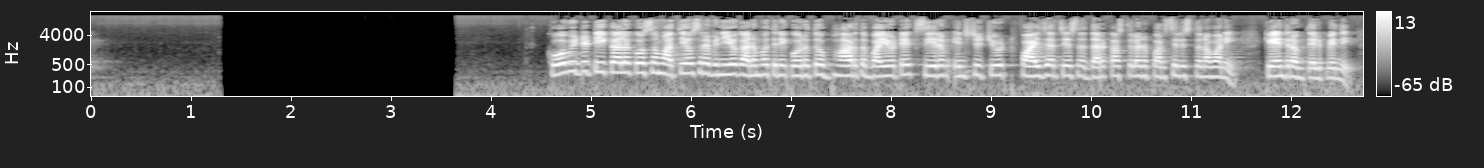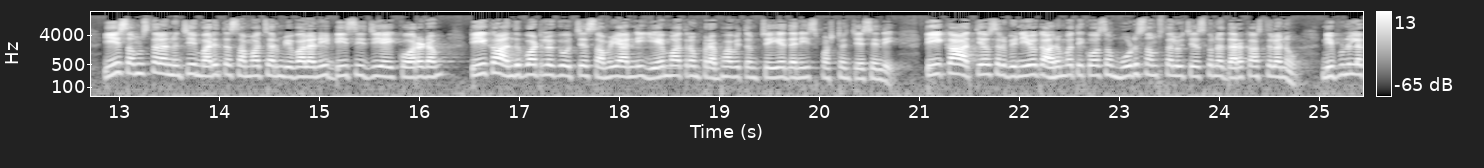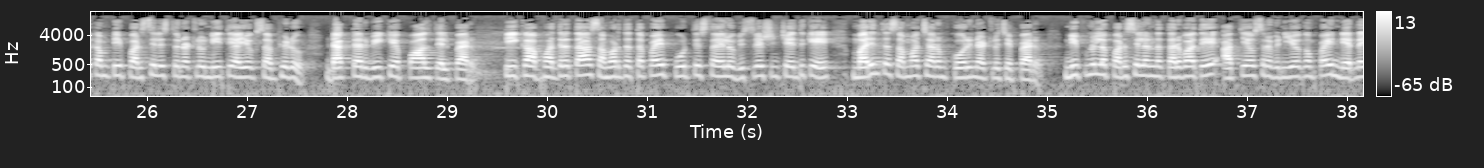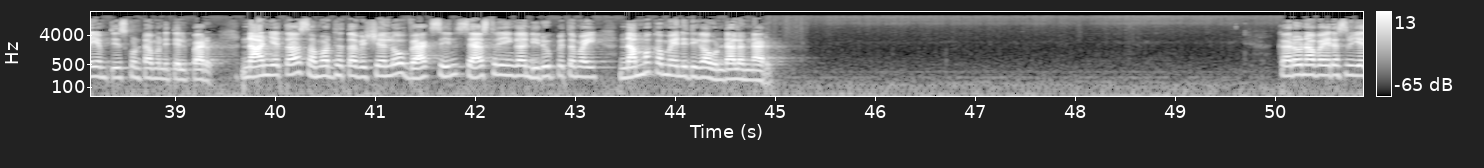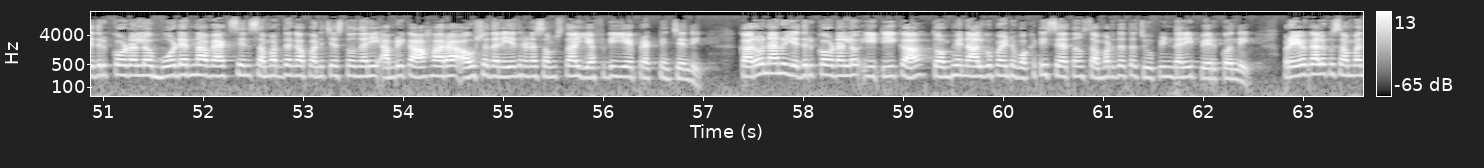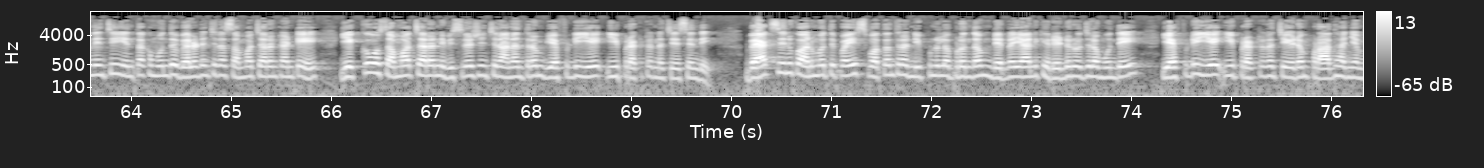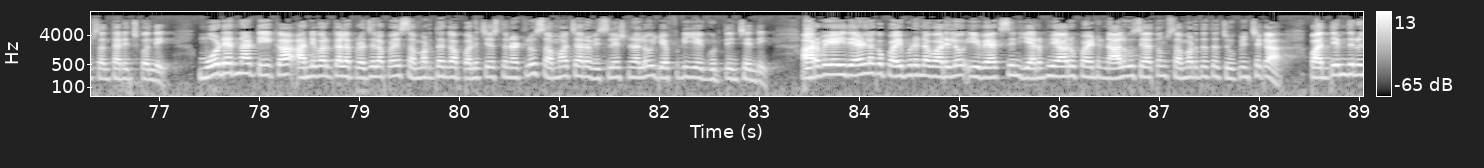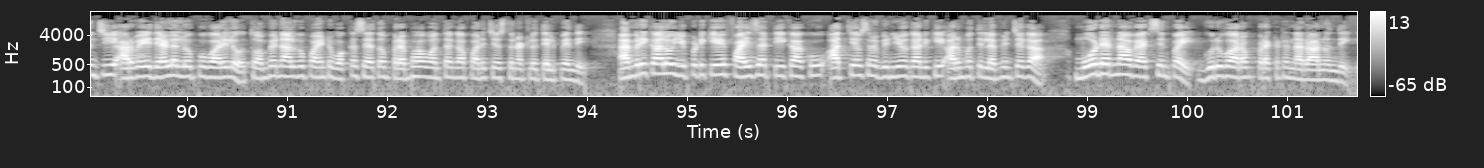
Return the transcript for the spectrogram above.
కోవిడ్ టీకాల కోసం అత్యవసర వినియోగ అనుమతిని కోరుతూ Bharat Biotech Serum Institute Pfizer చేసిన దరఖాస్తులను పరిశీలిస్తున్నామని కేంద్రం తెలిపింది. ఈ సంస్థల నుంచి మరింత సమాచారం ఇవ్వాలని డీసీజీఐ కోరడం టీకా అందుబాటులోకి వచ్చే సమయాన్ని ఏమాత్రం ప్రభావితం చేయదని స్పష్టం చేసింది. టీకా అత్యవసర వినియోగ అనుమతి కోసం మూడు సంస్థలు చేసుకున్న దరఖాస్తులను నిపుణుల కమిటీ పరిశీలిస్తున్నట్లు నీతి ఆయోగ్ సభ్యుడు డాక్టర్ వికే పాల్ తెలిపారు. టీకా భద్రత సమర్థతపై పూర్తిస్థాయిలో విశ్లేషించేందుకే మరింత సమాచారం కోరినట్లు చెప్పారు. నిపుణుల పరిశీలన తర్వాతే అత్యవసర వినియోగంపై నిర్ణయం తీసుకుంటామని తెలిపారు. నాణ్యత సమర్థత విషయంలో వ్యాక్సిన్ శాస్త్రీయంగా నిరూపితమై నమ్మకమైనదిగా ఉండాలన్నారు. కరోనా వైరస్ను ఎదుర్కోవడంలో మోడెర్నా వ్యాక్సిన్ సమర్థంగా పనిచేస్తోందని అమెరికా ఆహార ఔషధ నియంత్రణ సంస్థ ఎఫ్డీఏ ప్రకటించింది. కరోనాను ఎదుర్కోవడంలో ఈ టీకా తొంభై నాలుగు పాయింట్ ఒకటి శాతం సమర్థత చూపిందని పేర్కొంది. ప్రయోగాలకు సంబంధించి ఇంతకుముందు వెల్లడించిన సమాచారం కంటే ఎక్కువ సమాచారాన్ని విశ్లేషించిన అనంతరం ఎఫ్డీఏ ఈ ప్రకటన చేసింది. వ్యాక్సిన్కు అనుమతిపై స్వతంత్ర నిపుణుల బృందం నిర్ణయానికి రెండు రోజుల ముందే ఎఫ్డీఏ ఈ ప్రకటన చేయడం ప్రాధాన్యం సంతరించుకుంది. మోడెర్నా టీకా అన్ని వర్గాల ప్రజలపై సమర్థంగా పనిచేస్తున్నట్లు సమాచార విశ్లేషణలో ఎఫ్డీఏ గుర్తించింది. అరవై ఐదేళ్ళకు పైబడిన వారిలో ఈ వ్యాక్సిన్ ఎనభై ఆరు పాయింట్ నాలుగు శాతం సమర్థత చూపించగా పద్దెనిమిది నుంచి అరవై ఐదేళ్ళ లోపు వారిలో తొంభై నాలుగు పాయింట్ ఒక్క శాతం ప్రభావవంతంగా పనిచేస్తున్నట్లు తెలిపింది. అమెరికాలో ఇప్పటికే ఫైజర్ టీకాకు అత్యవసర వినియోగానికి అనుమతి లభించగా మోడెర్నా వ్యాక్సిన్పై గురువారం ప్రకటన రానుంది.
